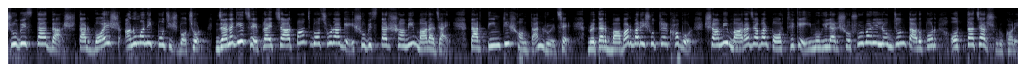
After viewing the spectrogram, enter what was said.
সুবিস্তা দাস, তার বয়স আনুমানিক পঁচিশ বছর। জানা গিয়েছে, প্রায় চার পাঁচ বছর আগে সুবিস্তার স্বামী মারা যায়, তার তিনটি সন্তান রয়েছে। মৃতার বাবার বাড়ি সূত্রের খবর, স্বামী মারা যাবার পর থেকেই মহিলার শ্বশুরবাড়ির লোকজন তার উপর অত্যাচার শুরু করে,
